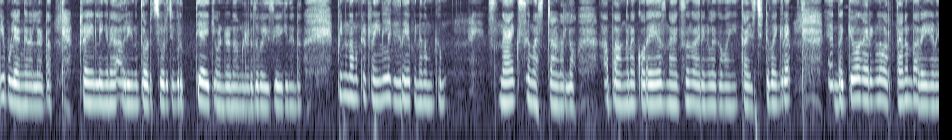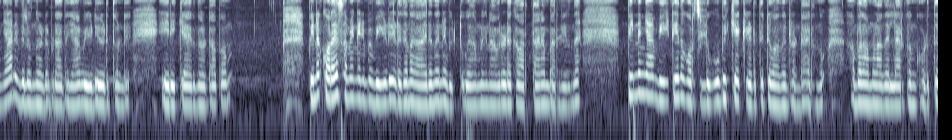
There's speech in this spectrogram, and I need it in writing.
ഈ പുള്ളി അങ്ങനെയല്ല കേട്ടോ. ട്രെയിനിൽ ഇങ്ങനെ അവരിങ്ങനെ തുടച്ച് തുടച്ച് വൃത്തിയാക്കി വേണ്ടിയാണ് നമ്മുടെ അടുത്ത് പൈസ ചോദിക്കുന്നുണ്ട്. പിന്നെ നമുക്ക് ട്രെയിനിൽ കയറിയാൽ പിന്നെ നമുക്ക് സ്നാക്സ് മസ്റ്റാണല്ലോ. അപ്പോൾ അങ്ങനെ കുറേ സ്നാക്സും കാര്യങ്ങളൊക്കെ വാങ്ങി കഴിച്ചിട്ട് ഭയങ്കര എന്തൊക്കെയോ കാര്യങ്ങൾ വർത്തമാനം പറയുകയാണ് ഞാൻ ഇതിലൊന്നും ഇടപെടാതെ ഞാൻ വീഡിയോ എടുത്തുകൊണ്ട് ഇരിക്കുകയായിരുന്നു കേട്ടോ. അപ്പം പിന്നെ കുറേ സമയം കഴിഞ്ഞപ്പോൾ വീഡിയോ എടുക്കുന്ന കാര്യം തന്നെ വിട്ടുപോയി. നമ്മളിങ്ങനെ അവരോടൊക്കെ വർത്തമാനം പറഞ്ഞിരുന്നത് പിന്നെ ഞാൻ വീട്ടിൽ നിന്ന് കുറച്ച് ലൂബിക്കൊക്കെ എടുത്തിട്ട് വന്നിട്ടുണ്ടായിരുന്നു. അപ്പോൾ നമ്മൾ അതെല്ലാവർക്കും കൊടുത്ത്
